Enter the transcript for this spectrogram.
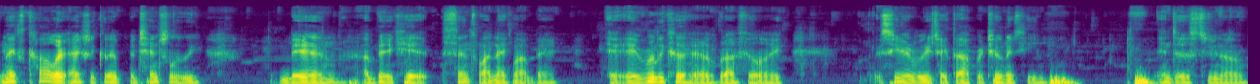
next caller actually could have potentially been a big hit since my neck my back. It, it really could have, but I feel like she didn't really take the opportunity and just you know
